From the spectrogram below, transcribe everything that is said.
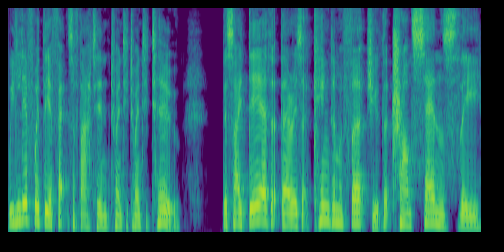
We live with the effects of that in 2022. This idea that there is a kingdom of virtue that transcends the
